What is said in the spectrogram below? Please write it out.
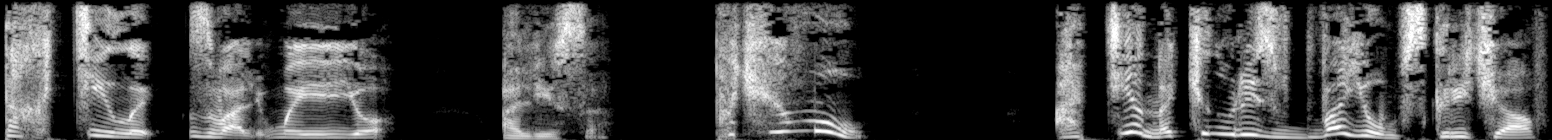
Тахтилой звали мы ее. Алиса. Почему? А те накинулись вдвоем, вскричав.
